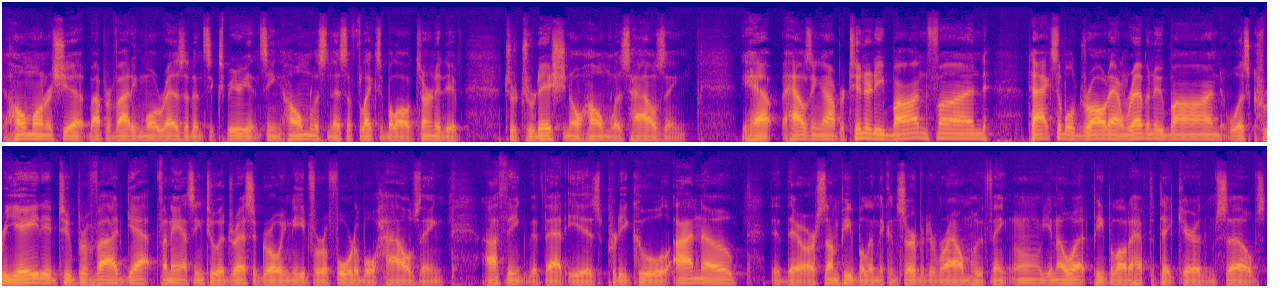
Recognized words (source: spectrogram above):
to homeownership by providing more residents experiencing homelessness a flexible alternative to traditional homeless housing. The Housing Opportunity Bond Fund Taxable drawdown revenue bond was created to provide gap financing to address a growing need for affordable housing. I think that that is pretty cool. I know that there are some people in the conservative realm who think, oh, you know what, people ought to have to take care of themselves.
